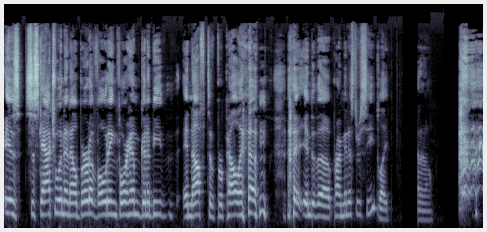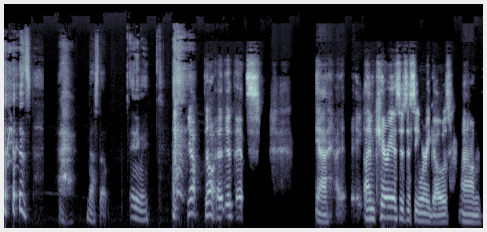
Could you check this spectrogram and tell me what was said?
is Saskatchewan and Alberta voting for him going to be enough to propel him into the prime minister's seat? Like, I don't know. it's messed up. Anyway. yeah, no, it, it, it's yeah. I, am curious as to see where he goes. Um,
